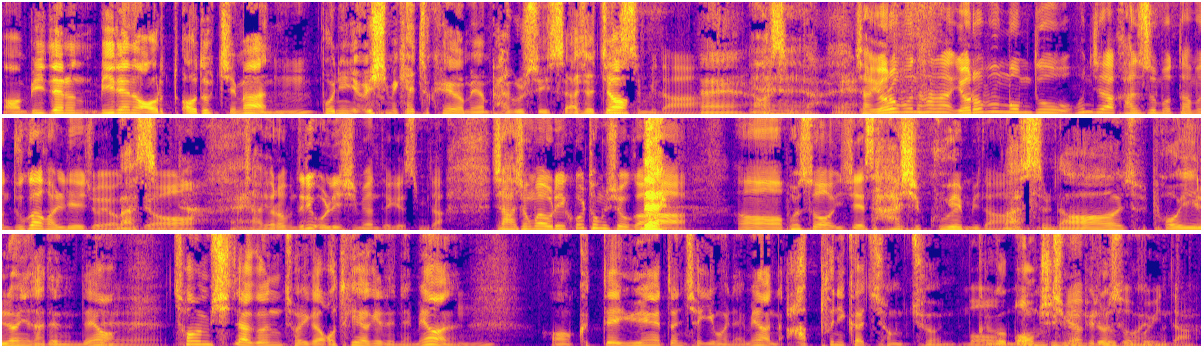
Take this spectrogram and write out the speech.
어, 미래는 미래는 어둡, 어둡 지만 음. 본인이 열심히 개척해 가면 밝을 수 있어요. 아셨죠? 맞습니다. 네, 예. 반갑습니다. 예. 자, 여러분 하나, 여러분 몸도 혼자 간수 못하면 누가 관리해줘요, 그죠? 맞습니다. 네. 자, 여러분들이 올리시면 되겠습니다. 자, 정말 우리 꼴통 쇼가 네. 어, 벌써 이제 49회입니다. 맞습니다. 아, 저 거의 1년이 다 됐는데요. 네. 처음 시작은 저희가 어떻게 하게 되냐면 음, 어, 그때 유행했던 책이 뭐냐면 아프니까 청춘 뭐, 그리고 멈추면 멈추면 비로소 비로소 보인다.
